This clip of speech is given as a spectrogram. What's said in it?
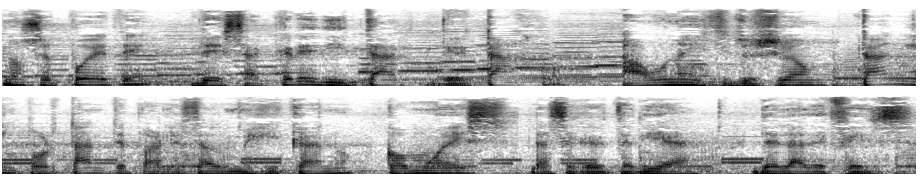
No se puede desacreditar de tajo a una institución tan importante para el Estado mexicano como es la Secretaría de la Defensa.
